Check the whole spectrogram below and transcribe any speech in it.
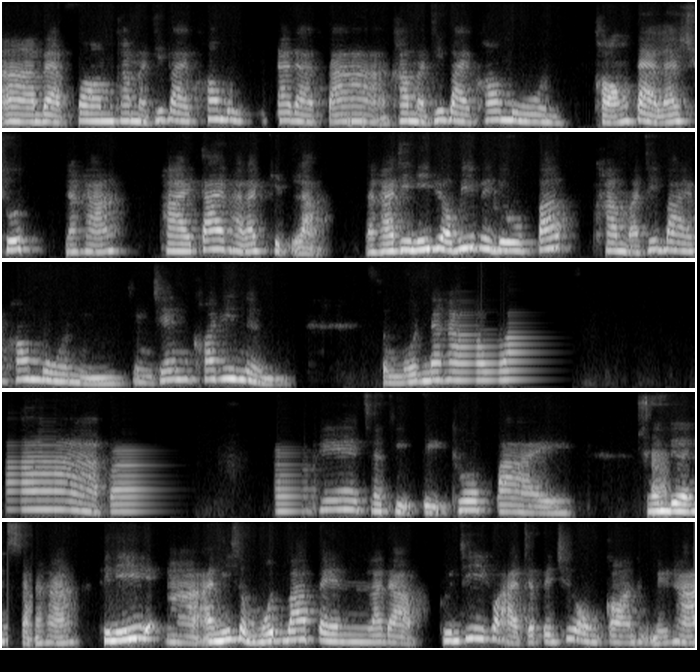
อ่าแบบฟอร์มคำอธิบายข้อมูล Data Data คำอธิบายข้อมูลของแต่ละชุดนะคะ ภายใต้ภารกิจหลักนะคะ ทีนี้เดี๋ยวพี่ไปดูปั๊บคำอธิบายข้อมูล อย่างเช่นข้อที่หนึ่งสมมุตินะคะว่าประเภทสถิติทั่วไปครับเงินเดือนนะคะ ทีนี้อ่าอันนี้สมมุติว่าเป็นระดับพื้นที่ก็อาจจะเป็นชื่อองค์กรถูกไหมคะ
